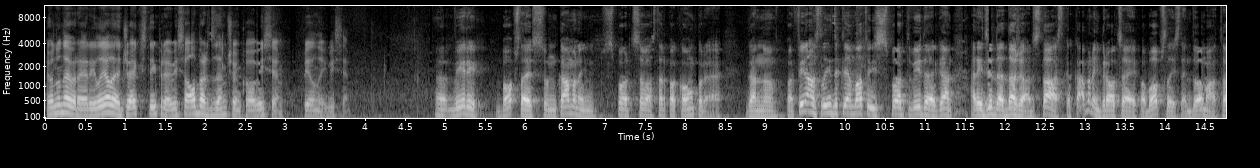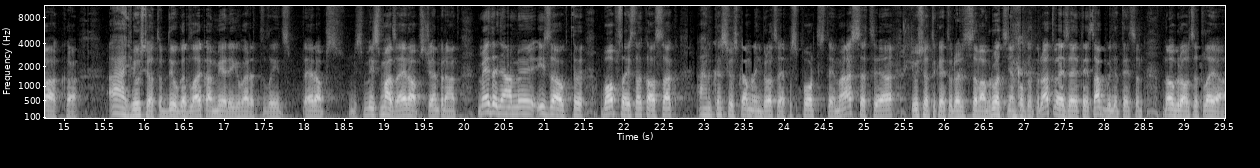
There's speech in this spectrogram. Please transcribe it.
Jo nu nevarēja arī lielie džeki, stiprie, visi Alberts Zemčenko, visiem, pilnīgi visiem. Uh, vīri, bobslēgs un kamaniņu sports savā starpā konkurē. Gan uh, par finansu līdzekļiem Latvijas sporta vidē, gan arī dzirdēt dažādas stāstus, ka kamaniņu braucēji pa bobslēgiem domā tā, ka ah, jūs jau tur divu gadu laikā mierīgi varat līdz Eiropas, vismaz Eiropas čempionāta medaļām izaugt. Bobslēgs atkal saka, ah, nu kas jūs kamaniņu braucēji pa sportistiem esat? Ja? Jūs jau tikai tur ar savām rociņām kaut ko tur atvēzēties, apguļaties un nobraucat lejā.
